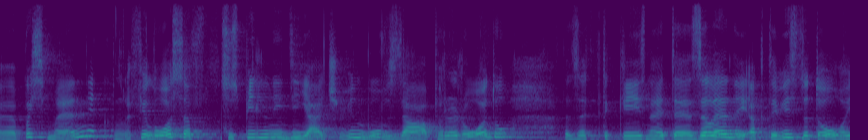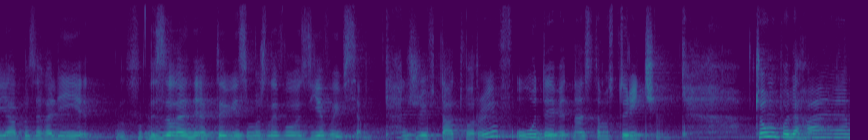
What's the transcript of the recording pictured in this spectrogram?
е, письменник, філософ, суспільний діяч. Він був за природу, за такий, знаєте, зелений активіст до того, як взагалі зелений активізм, можливо, з'явився. Жив та творив у 19 сторіччі. В чому полягає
